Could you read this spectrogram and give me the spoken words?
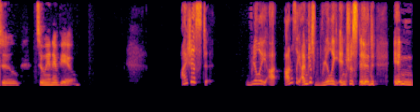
to to interview? I just really, honestly, I'm just really interested in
